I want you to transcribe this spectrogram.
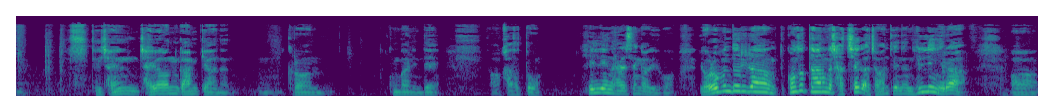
네. 되게 자연 자연과 함께하는 음, 그런 공간인데 어, 가서 또 힐링을 할 생각이고 여러분들이랑 콘서트 하는 것 자체가 저한테는 힐링이라 어,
